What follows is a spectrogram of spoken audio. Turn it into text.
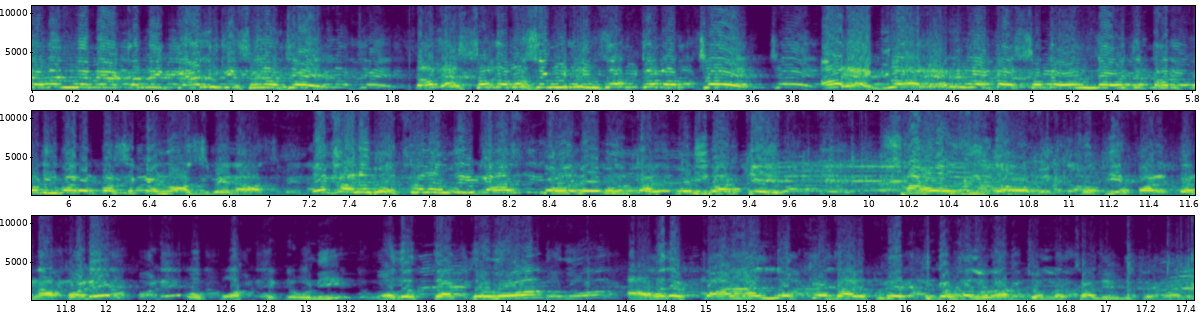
যাদের নামে একাধিক অ্যালিগেশন আছে তাদের সাথে বসে মিটিং করতে পারছে আরে গ্রামের নেতার সাথে অন্যায় হতে তার পরিবারের পাশে কেন আসবে না? এখানে মুখ্যমন্ত্রীকে আসতে হবে এবং তার পরিবারকে সাহস দিতে হবে। যদি পারতে না পারে, ও পথ থেকে উনি পদত্যাগ করব আমাদের পাড়ার লোককে দাঁড় করে থেকে ভালো রাজ্য আমরা চালিয়ে নিতে পারব।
